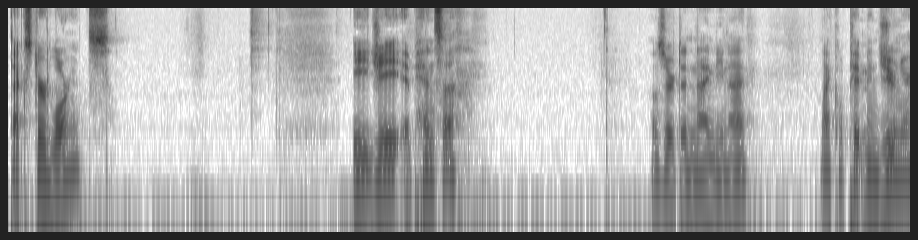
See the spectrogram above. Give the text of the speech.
Dexter Lawrence. AJ Epenesa. Those are to 99. Michael Pittman Jr.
